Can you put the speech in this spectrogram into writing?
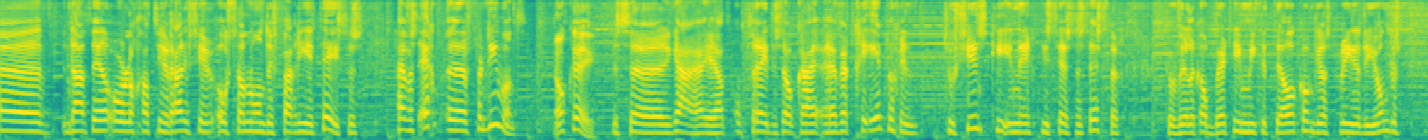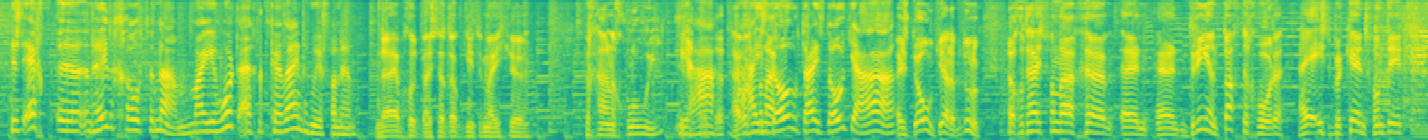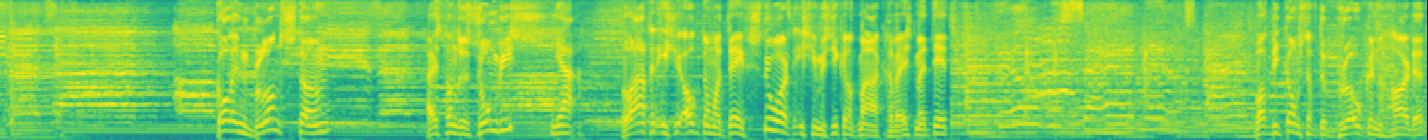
na de Tweede Oorlog had hij een radioserie Au Salon des Varietés. Dus hij was echt eh, vernieuwend. Oké. Dus eh, ja, hij had optredens ook. Hij, hij werd geëerd nog in Tuschinski in 1966. Door Willeke Alberti, Mieke Telkamp, Jasperine de Jong. Dus het is echt eh, een hele grote naam. Maar je hoort eigenlijk weinig meer van hem. Nee, maar goed, maar is dat ook niet een beetje vergane glorie? Ja, hij, is dood. Hij is dood, ja. Hij is dood, ja, dat bedoel ik. Nou goed, hij is vandaag eh, eh, eh, 83 geworden. Hij is bekend van dit. Colin Blondstone. Hij is van de Zombies. Ja. Later is hij ook nog met Dave Stewart is hij muziek aan het maken geweest met dit. What Becomes of the Broken Hearted.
